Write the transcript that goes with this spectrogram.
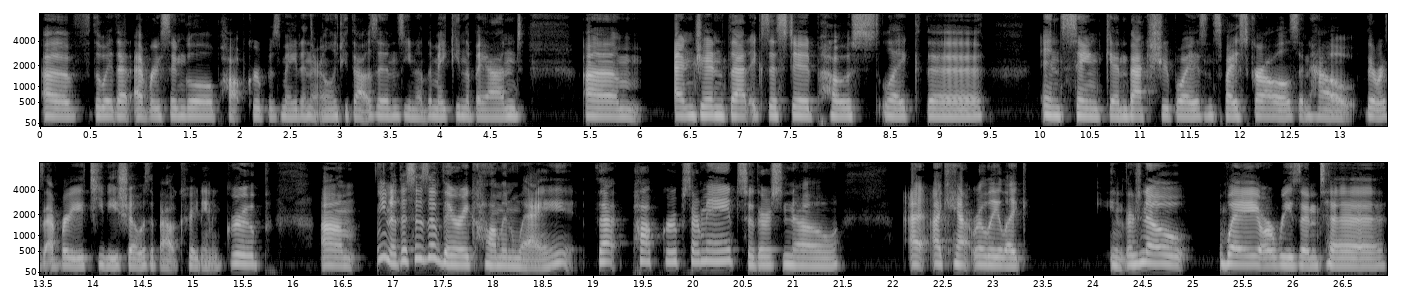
of the way that every single pop group was made in the early 2000s. You know, the making the band um, engine that existed post like the NSYNC and Backstreet Boys and Spice Girls, and how there was every TV show was about creating a group. Um, you know, this is a very common way that pop groups are made. So there's no, I, I can't really like, you know, there's no way or reason to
